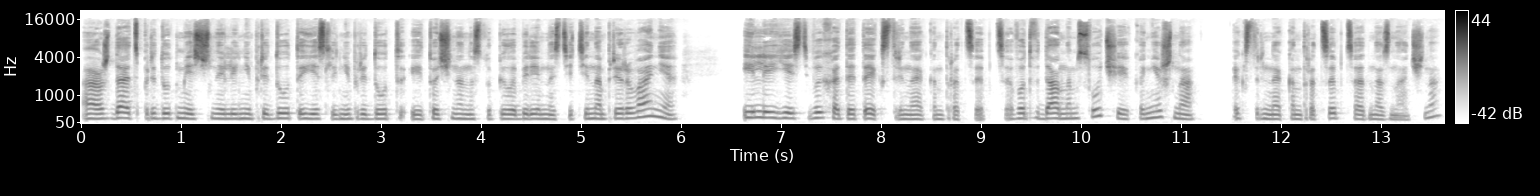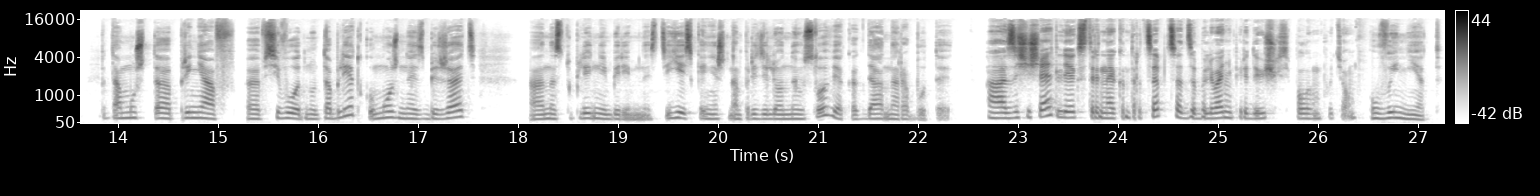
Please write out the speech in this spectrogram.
А ждать, придут месячные или не придут, и если не придут, и точно наступила беременность, идти на прерывание, или есть выход, это экстренная контрацепция. Вот в данном случае, конечно, экстренная контрацепция однозначно, потому что приняв э, всего одну таблетку, можно избежать а, наступления беременности. Есть, конечно, определенные условия, когда она работает. А защищает ли экстренная контрацепция от заболеваний, передающихся половым путем? Увы, нет.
